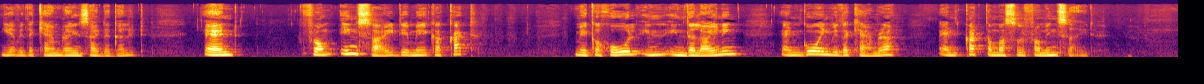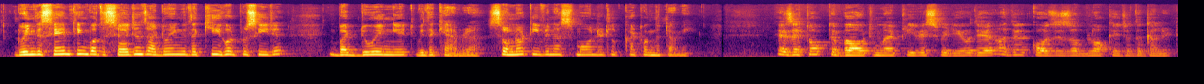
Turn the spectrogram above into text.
Yeah, with the camera inside the gullet. And from inside, they make a cut, make a hole in, in the lining, and go in with the camera and cut the muscle from inside. Doing the same thing what the surgeons are doing with the keyhole procedure, but doing it with the camera. So not even a small little cut on the tummy. As I talked about in my previous video, there are other causes of blockage of the gullet.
